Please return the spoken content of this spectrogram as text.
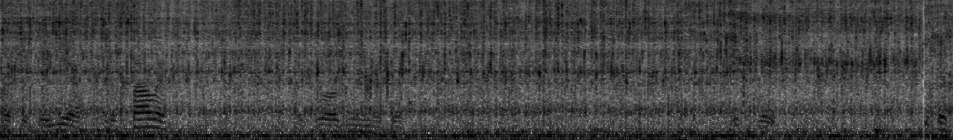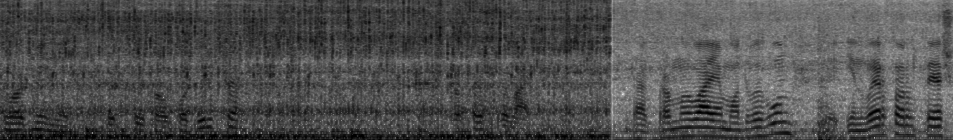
Бачите, є кристали теплообмінники. Пішли. Теплообмінник підсипав побільше. Процес триває. Так, двигун, інвертор теж,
